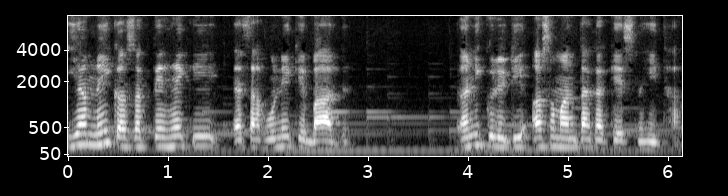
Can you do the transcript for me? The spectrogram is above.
ये हम नहीं कह सकते हैं कि ऐसा होने के बाद अनिक्वलिटी असमानता का केस नहीं था।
